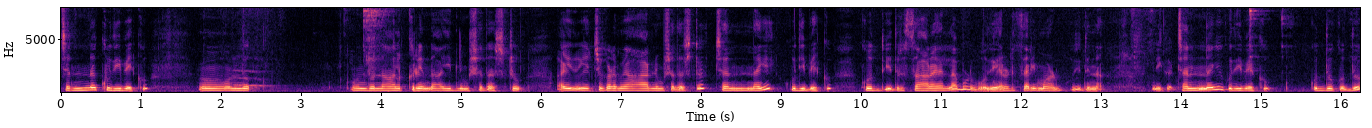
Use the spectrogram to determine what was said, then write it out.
ಚೆನ್ನಾಗಿ ಕುದಿಬೇಕು. ಒಂದು ಒಂದು ನಾಲ್ಕರಿಂದ ಐದು ನಿಮಿಷದಷ್ಟು ಐದು ಹೆಚ್ಚು ಕಡಿಮೆ ಆರು ನಿಮಿಷದಷ್ಟು ಚೆನ್ನಾಗಿ ಕುದಿಬೇಕು. ಕುದ್ದಿದ್ರ ಸಾರ ಎಲ್ಲ ಬಿಡ್ಬೋದು. ಎರಡು ಸರಿ ಮಾಡ್ಬೋದು ಇದನ್ನು. ಈಗ ಚೆನ್ನಾಗಿ ಕುದಿಬೇಕು. ಕುದ್ದು ಕುದ್ದು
